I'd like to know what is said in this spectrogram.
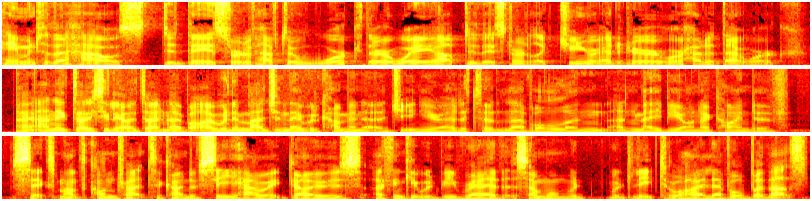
came into the house, did they sort of have to work their way up? Did they start like junior editor or how did that work? Anecdotally, I don't know, but I would imagine they would come in at a junior editor level and, and maybe on a kind of six month contract to kind of see how it goes. I think it would be rare that someone would, would leap to a high level, but that's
